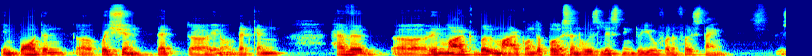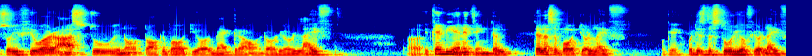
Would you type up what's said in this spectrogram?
important uh, question that uh, you know that can have a uh, remarkable mark on the person who is listening to you for the first time. So if you are asked to, you know, talk about your background or your life, uh, it can be anything. Tell tell us about your life. Okay, what is the story of your life?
